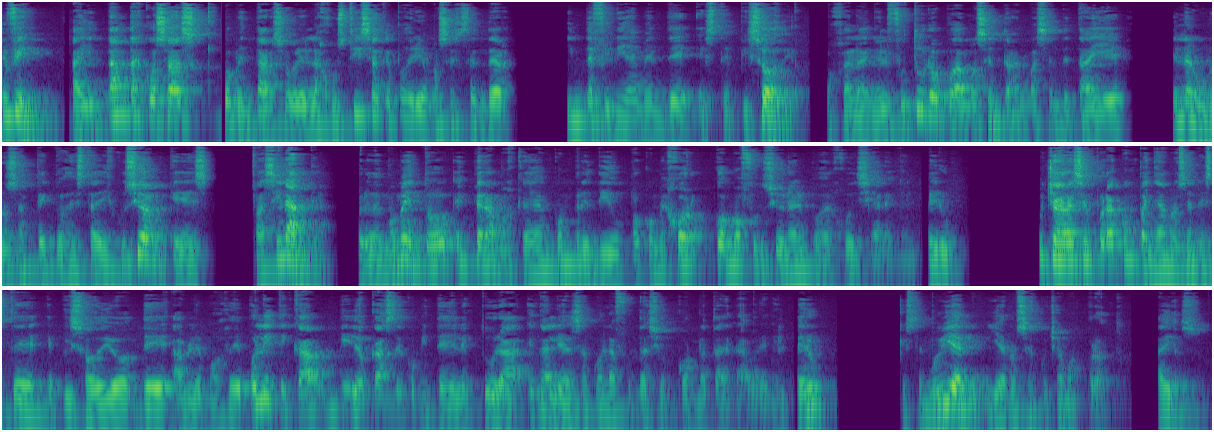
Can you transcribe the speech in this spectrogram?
En fin, hay tantas cosas que comentar sobre la justicia que podríamos extender indefinidamente este episodio. Ojalá en el futuro podamos entrar más en detalle en algunos aspectos de esta discusión, que es fascinante, pero de momento esperamos que hayan comprendido un poco mejor cómo funciona el Poder Judicial en el Perú. Muchas gracias por acompañarnos en este episodio de Hablemos de Política, un videocast de comité de lectura en alianza con la Fundación Cornata de Nabre en el Perú. Que estén muy bien y ya nos escuchamos pronto. Adiós.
